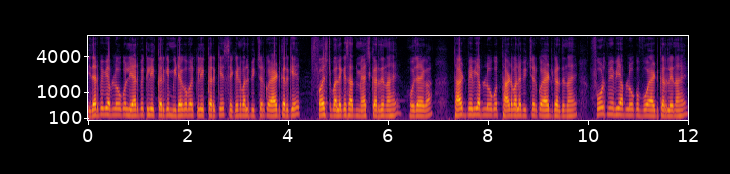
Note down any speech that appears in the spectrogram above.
इधर पे भी आप लोगों को लेयर पे क्लिक करके मीडिया के ऊपर क्लिक करके सेकेंड वाले पिक्चर को ऐड करके फ़र्स्ट वाले के साथ मैच कर देना है हो जाएगा। थर्ड पे भी आप लोगों को थर्ड वाले पिक्चर को ऐड कर देना है। फोर्थ में भी आप लोगों को वो ऐड कर लेना है।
